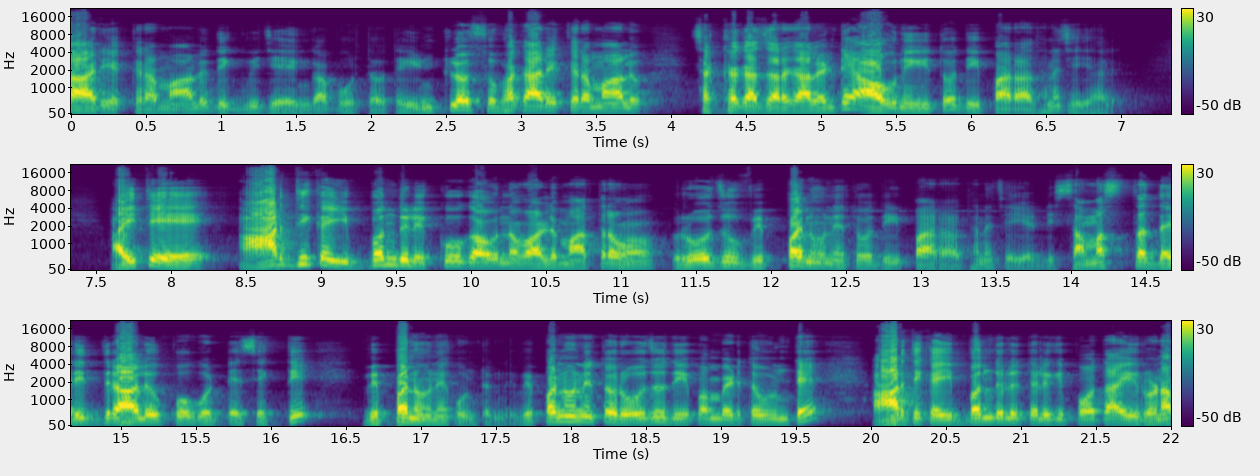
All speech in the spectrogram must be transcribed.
కార్యక్రమాలు దిగ్విజయంగా పూర్తవుతాయి. ఇంట్లో శుభ కార్యక్రమాలు చక్కగా జరగాలంటే ఆవు నెయ్యితో దీపారాధన చేయాలి. అయితే ఆర్థిక ఇబ్బందులు ఎక్కువగా ఉన్న వాళ్ళు మాత్రం రోజు విప్ప నూనెతో దీపారాధన చేయండి. సమస్త దరిద్రాలు పోగొట్టే శక్తి విప్ప నూనెకు ఉంటుంది. విప్ప నూనెతో రోజు దీపం పెడుతూ ఉంటే ఆర్థిక ఇబ్బందులు తొలగిపోతాయి రుణ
